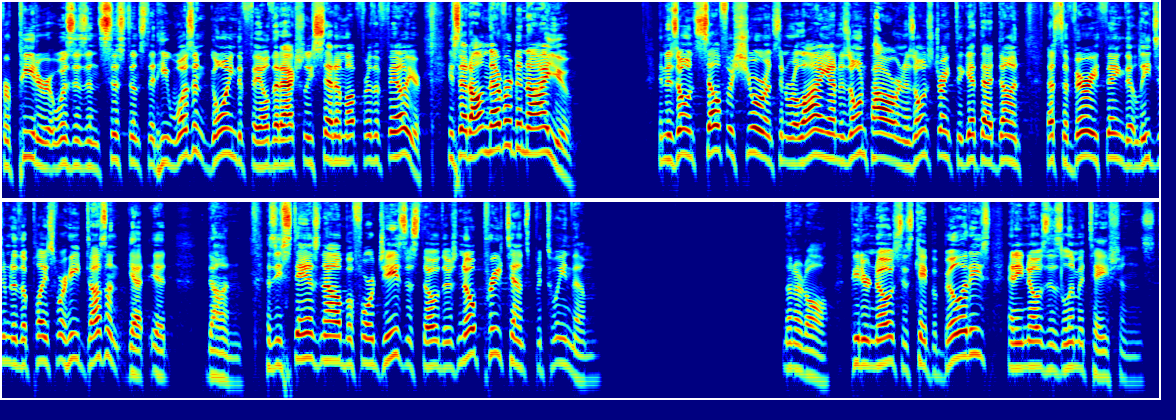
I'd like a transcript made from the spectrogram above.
For Peter, it was his insistence that he wasn't going to fail that actually set him up for the failure. He said, I'll never deny you. And his own self assurance and relying on his own power and his own strength to get that done, that's the very thing that leads him to the place where he doesn't get it done. As he stands now before Jesus, though, there's no pretense between them. None at all. Peter knows his capabilities and he knows his limitations.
